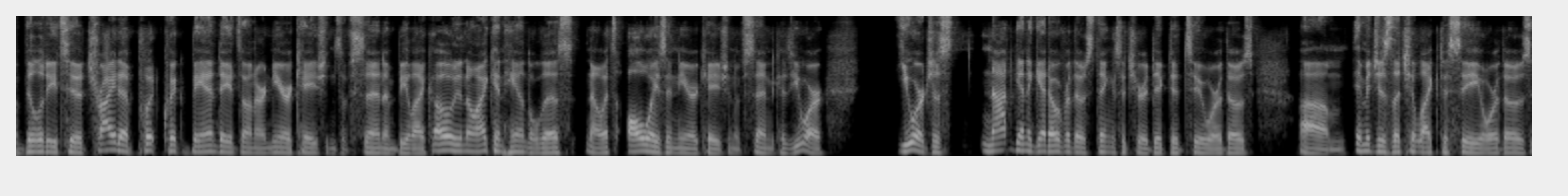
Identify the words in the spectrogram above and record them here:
ability to try to put quick band-aids on our near occasions of sin and be like, oh, you know, I can handle this. No, it's always a near occasion of sin because you are you are just not going to get over those things that you're addicted to or those um, images that you like to see or those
